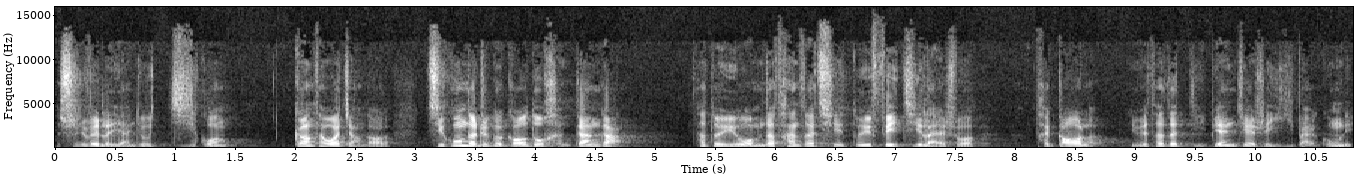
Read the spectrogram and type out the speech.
是为了研究极光。刚才我讲到了，极光的这个高度很尴尬，它对于我们的探测器，对于飞机来说太高了，因为它的底边界是一百公里。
